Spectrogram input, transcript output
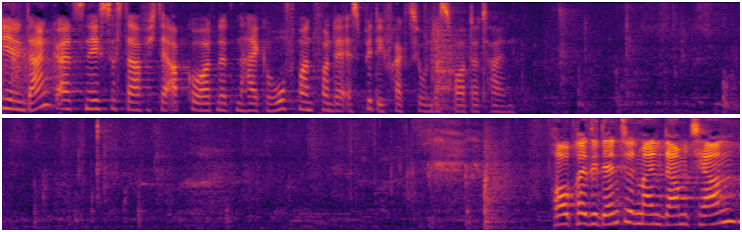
Vielen Dank. Als nächstes darf ich der Abg. Heike Hofmann von der SPD-Fraktion das Wort erteilen. Frau Präsidentin, meine Damen und Herren!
